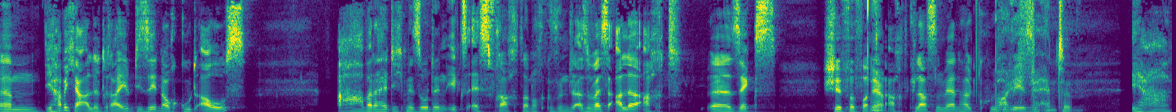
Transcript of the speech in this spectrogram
Ähm, die habe ich ja alle drei und die sehen auch gut aus. Aber da hätte ich mir so den XS-Frachter noch gewünscht. Also, weißt du, alle acht, äh, sechs Schiffe von Ja. den acht Klassen wären halt cool die gewesen. Phantom. Ja.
